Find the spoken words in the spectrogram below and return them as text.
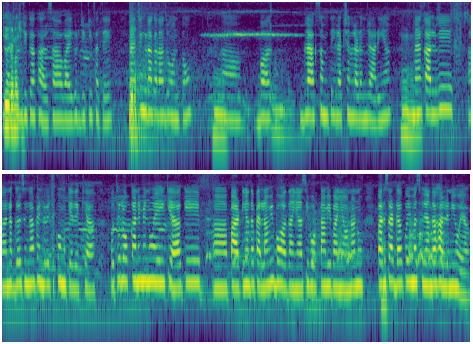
ਕੀ ਕਹਿਣਾ ਵਾਹਿਗੁਰੂ ਜੀ ਕਾ ਖਾਲਸਾ ਵਾਹਿਗੁਰੂ ਜੀ ਕੀ ਫਤਿਹ। ਮੈਂ ਝਿੰਗੜਾ ਕਲਾ ਜ਼ੋਨ ਤੋਂ ਬਲਾਕ ਸੰਮਤੀ ਇਲੈਕਸ਼ਨ ਲੜਨ ਜਾ ਰਹੀ ਹਾਂ। ਮੈਂ ਕੱਲ ਵੀ ਨਗਰ ਸਿੰਘਾਂ ਪਿੰਡ ਵਿੱਚ ਘੁੰਮ ਕੇ ਦੇਖਿਆ। ਉੱਥੇ ਲੋਕਾਂ ਨੇ ਮੈਨੂੰ ਇਹੀ ਕਿਹਾ ਕਿ ਪਾਰਟੀਆਂ ਤਾਂ ਪਹਿਲਾਂ ਵੀ ਬਹੁਤ ਆਈਆਂ ਅਸੀਂ ਵੋਟਾਂ ਵੀ ਪਾਈਆਂ ਉਹਨਾਂ ਨੂੰ ਪਰ ਸਾਡਾ ਕੋਈ ਮਸਲਿਆਂ ਦਾ ਹੱਲ ਨਹੀਂ ਹੋਇਆ।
